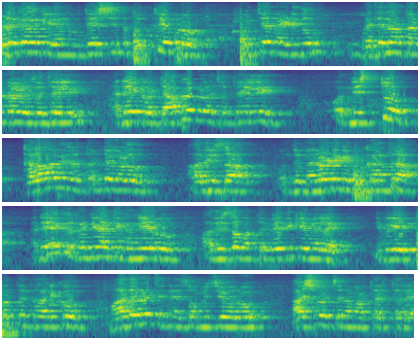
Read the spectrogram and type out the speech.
ಬೆಳಕಾಗಲಿ ಅನ್ನೋ ಉದ್ದೇಶದಿಂದ ಪ್ರತಿಯೊಬ್ಬರು ಪಂಚನ ಹಿಡಿದು ಭಜನಾ ತಂಡಗಳ ಜೊತೆಯಲ್ಲಿ, ಅನೇಕ ಟ್ಯಾಬ್ಲೆಟ್ಗಳ ಜೊತೆಯಲ್ಲಿ ಒಂದಿಷ್ಟು ಕಲಾವಿದರ ತಂಡಗಳು ಆ ದಿವಸ ಒಂದು ಮೆರವಣಿಗೆ ಮುಖಾಂತರ ಅನೇಕ ಗಣ್ಯಾತಿ ಗಣ್ಯರು ಆ ದಿವಸ ಮತ್ತೆ ವೇದಿಕೆ ಮೇಲೆ ನಿಮಗೆ ಇಪ್ಪತ್ತನೇ ತಾರೀಕು ಚೆನ್ನೈ ಸ್ವಾಮೀಜಿಯವರು ಆಶೀರ್ವಚನ ಮಾಡ್ತಾ ಇರ್ತಾರೆ.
